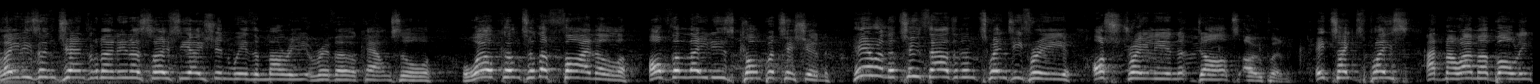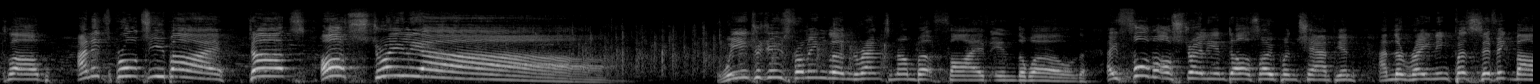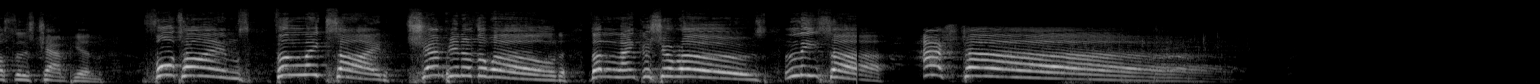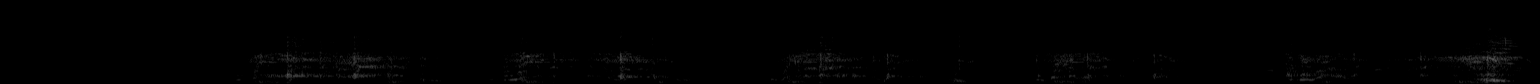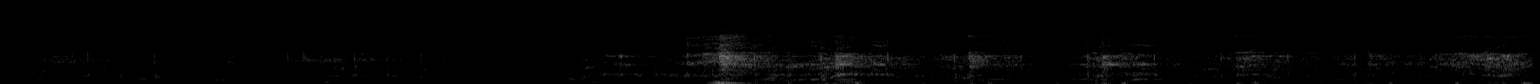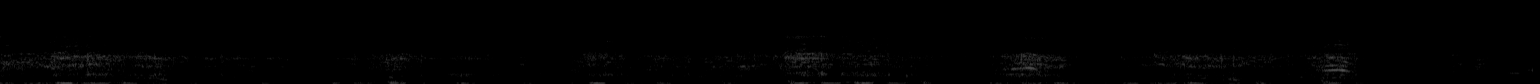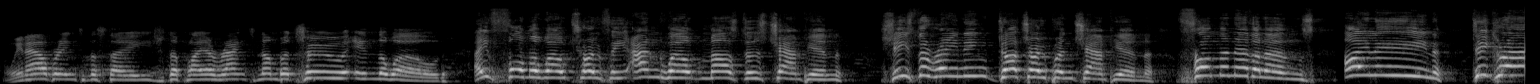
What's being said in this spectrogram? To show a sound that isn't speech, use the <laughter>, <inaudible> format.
Ladies and gentlemen, in association with Murray River Council, welcome to the final of the ladies' competition here at the 2023 Australian Darts Open. It takes place at Moama Bowling Club and it's brought to you by Darts Australia. We introduce from England, ranked number five in the world, a former Australian Darts Open champion and the reigning Pacific Masters champion. Four times the Lakeside champion of the world, the Lancashire Rose, Lisa Ashton. We now bring to the stage the player ranked number two in the world, a former World Trophy and World Masters champion. She's the reigning Dutch Open champion from the Netherlands, Aileen de Graaf.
